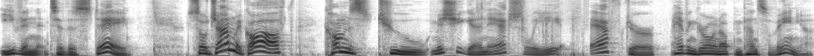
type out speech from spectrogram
even to this day. So, John McGoff comes to Michigan actually after having grown up in Pennsylvania.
